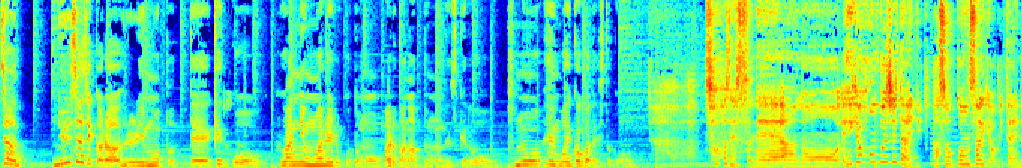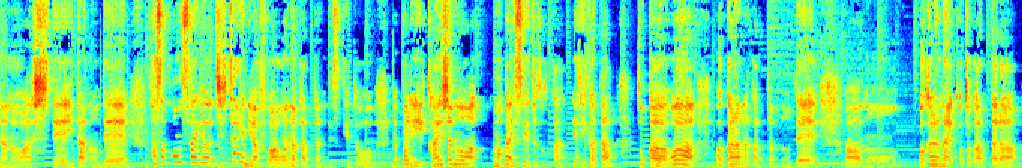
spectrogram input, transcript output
じゃあ入社時からフルリモートって結構不安に思われることもあるかなって思うんですけどその辺はいかがでしたか？そうですね。あの営業本部時代にパソコン作業みたいなのはしていたのでパソコン作業自体には不安はなかったんですけどやっぱり会社の細かい制度とかやり方とかは分からなかったのであの分からないことがあったら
